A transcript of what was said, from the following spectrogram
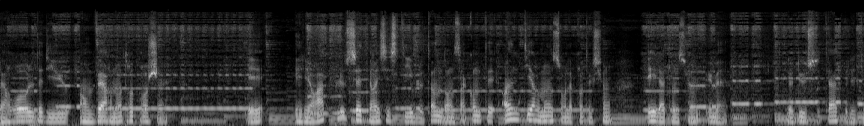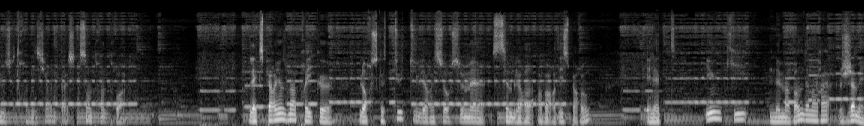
le rôle de Dieu envers notre prochain. Et il n'y aura plus cette irrésistible tendance à compter entièrement sur la protection et l'attention humaine. Le 12 étapes et les 12 traditions, page 133. L'expérience m'a appris que lorsque toutes les ressources humaines sembleront avoir disparu, il n'est une qui ne m'abandonnera jamais.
